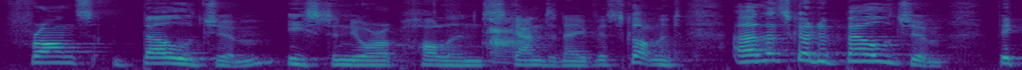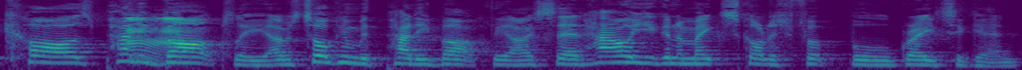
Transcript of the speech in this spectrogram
France, Belgium, Eastern Europe, Holland, ah. Scandinavia, Scotland. Uh, let's go to Belgium because Paddy ah. Barclay. I was talking with Paddy Barclay. I said, "How are you going to make Scottish football great again?"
